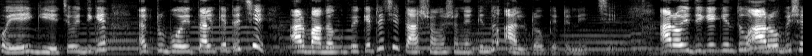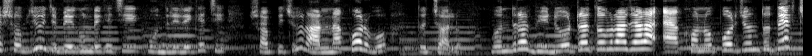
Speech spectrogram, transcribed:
হয়েই গিয়েছে। ওইদিকে একটু বইতাল কেটেছি আর বাঁধাকপি কেটেছি, তার সঙ্গে সঙ্গে কিন্তু আলুটাও কেটে নিচ্ছি। আর ওইদিকে কিন্তু আরও বিশেষ সবজি, ওই যে বেগুন রেখেছি, কুঁদরি রেখেছি সব কিছু রান্না করব। তো চলো বন্ধুরা, ভিডিওটা তোমরা যারা এখনও পর্যন্ত দেখছ,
